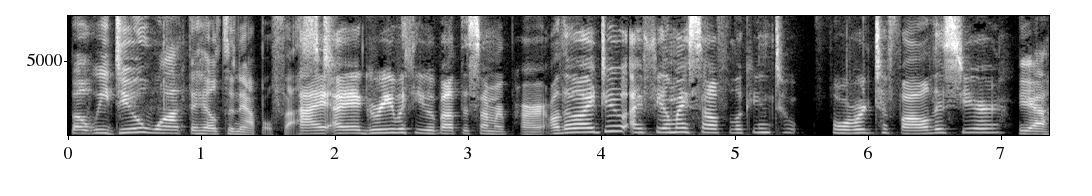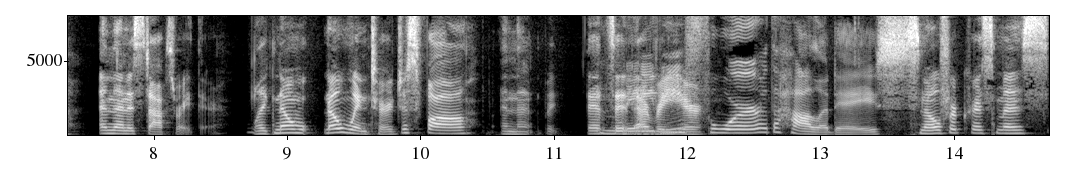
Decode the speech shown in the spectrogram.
but we do want the Hilton Apple Fest. I, I agree with you about the summer part. Although I do, I feel myself looking to, forward to fall this year, yeah. and then it stops right there. Like no, no winter, just fall, and then but that's it every year. for the holidays. Snow for Christmas,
